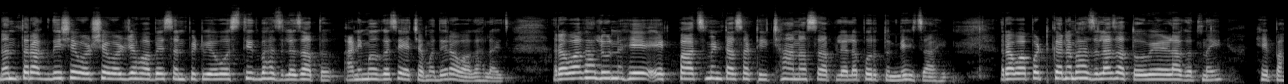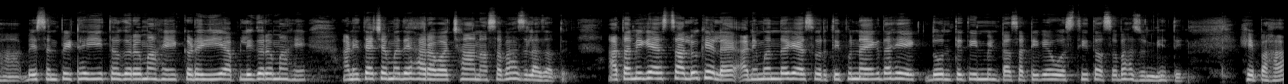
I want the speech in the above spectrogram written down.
नंतर अगदी शेवट शेवट जेव्हा बेसन पीठ व्यवस्थित भाजलं जातं आणि मगच याच्यामध्ये रवा घालायचा. रवा घालून हे एक पाच मिनटासाठी छान असं आपल्याला परतून घ्यायचं आहे. रवा पटकन भाजला जातो वेळ लागत नाही. हे पहा बेसनपीठही इथं गरम आहे कढई आपली गरम आहे आणि त्याच्यामध्ये हा रवा छान असा भाजला जातो आहे आता मी गॅस चालू केला आहे आणि मंद गॅसवरती पुन्हा एकदा हे एक दोन ते तीन मिनटासाठी व्यवस्थित असं भाजून घेते. हे पहा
